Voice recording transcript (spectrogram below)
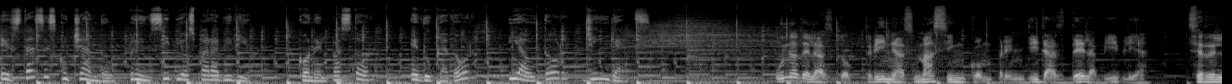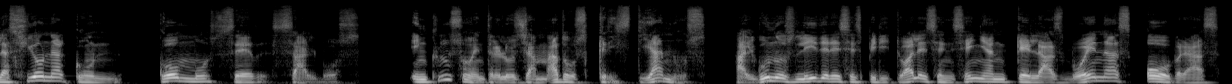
Estás escuchando Principios para Vivir con el pastor, educador y autor Jim Getz. Una de las doctrinas más incomprendidas de la Biblia se relaciona con cómo ser salvos. Incluso entre los llamados cristianos, algunos líderes espirituales enseñan que las buenas obras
